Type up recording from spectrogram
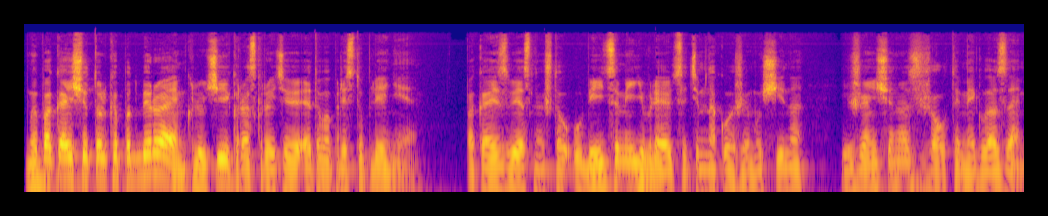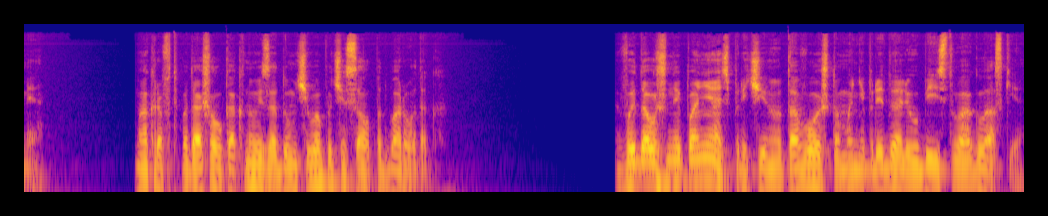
Мы пока еще только подбираем ключи к раскрытию этого преступления. Пока известно, что убийцами являются темнокожий мужчина и женщина с желтыми глазами. Макрофт подошел к окну и задумчиво почесал подбородок. «Вы должны понять причину того, что мы не придали убийству огласке.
